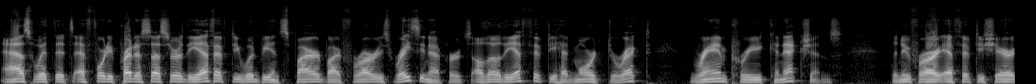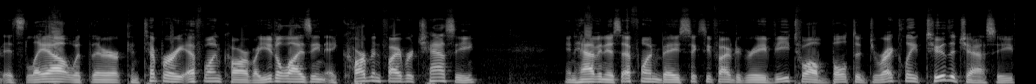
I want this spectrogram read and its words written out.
As with its F40 predecessor, the F50 would be inspired by Ferrari's racing efforts, although the F50 had more direct Grand Prix connections. The new Ferrari F50 shared its layout with their contemporary F1 car by utilizing a carbon fiber chassis and having its F1 base 65 degree V12 bolted directly to the chassis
